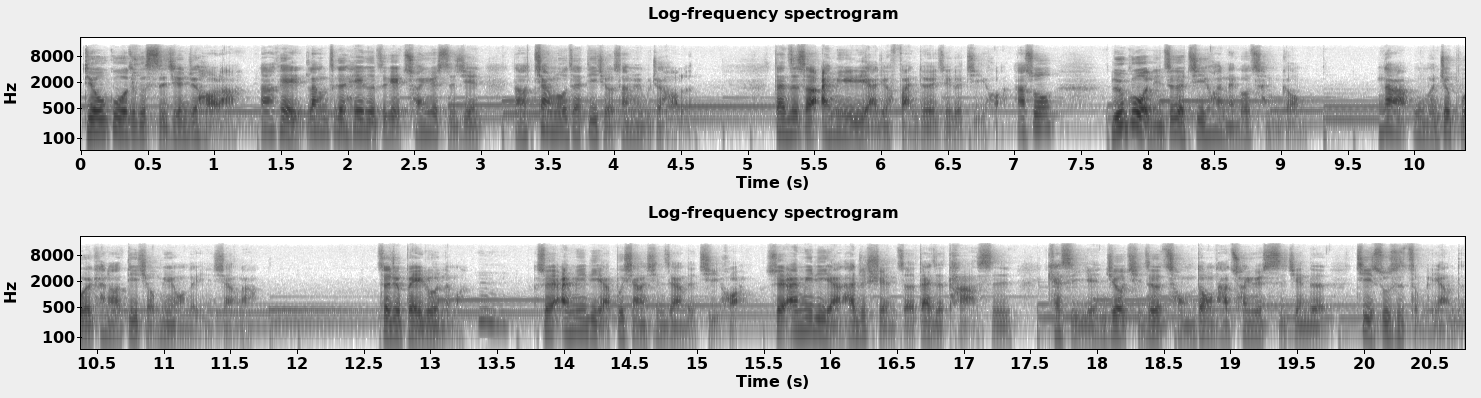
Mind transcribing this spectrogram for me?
丢过这个时间就好了，那可以让这个黑盒子可以穿越时间，然后降落在地球上面不就好了？但这时候艾米莉亚就反对了这个计划，她说：“如果你这个计划能够成功，那我们就不会看到地球灭亡的影响啦。”这就悖论了嘛。嗯。所以艾米莉亚不相信这样的计划，所以艾米莉亚她就选择带着塔斯开始研究起这个虫洞它穿越时间的技术是怎么样的。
